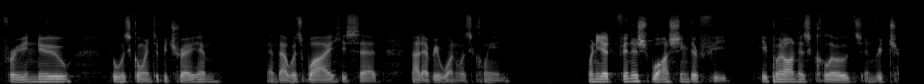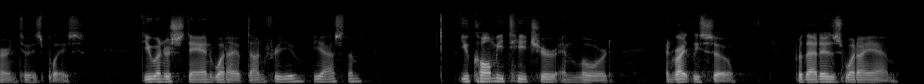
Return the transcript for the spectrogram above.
For he knew who was going to betray him, and that was why he said, Not everyone was clean. When he had finished washing their feet, he put on his clothes and returned to his place. Do you understand what I have done for you? He asked them. You call me teacher and Lord, and rightly so, for that is what I am.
